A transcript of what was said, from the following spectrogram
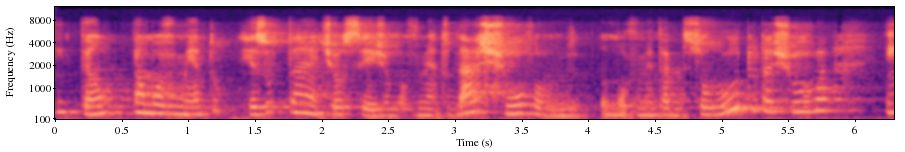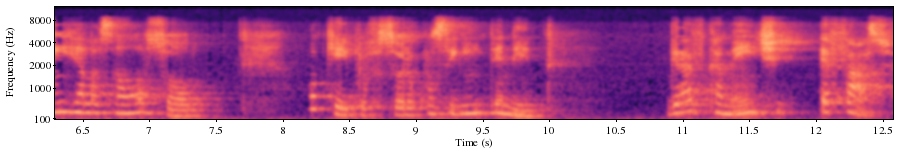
Então, é um movimento resultante, ou seja, o movimento da chuva, o movimento absoluto da chuva em relação ao solo. Ok, professora, eu consegui entender. Graficamente é fácil.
